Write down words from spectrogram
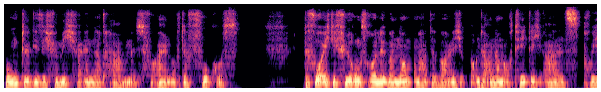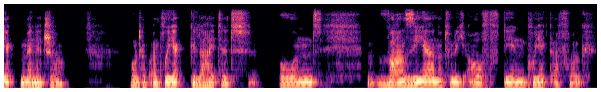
Punkte, die sich für mich verändert haben, ist vor allem auch der Fokus. Bevor ich die Führungsrolle übernommen hatte, war ich unter anderem auch tätig als Projektmanager. und habe ein Projekt geleitet und war sehr natürlich auf den Projekterfolg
